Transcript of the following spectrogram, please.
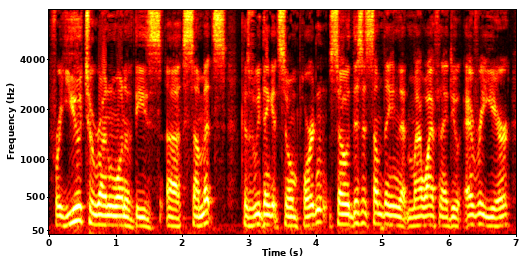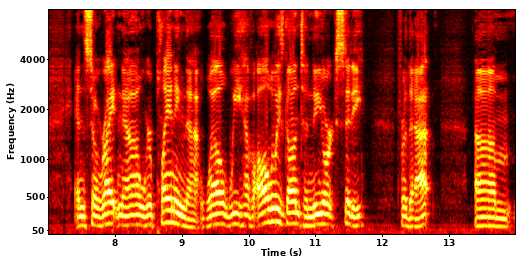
for you to run one of these uh, summits because we think it's so important. So this is something that my wife and I do every year. And so right now we're planning that. Well, we have always gone to New York City for that um,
